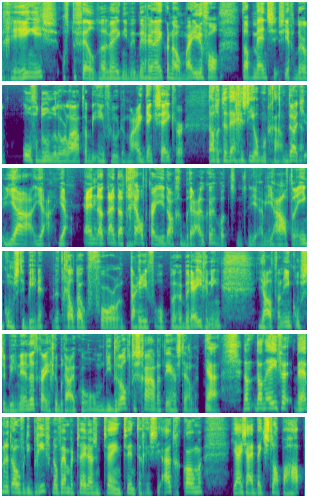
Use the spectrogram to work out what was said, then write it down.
te gering is of te veel. Dat weet ik niet. Ik ben geen econoom. Maar in ieder geval dat mensen zich er onvoldoende door laten beïnvloeden. Maar ik denk zeker... Dat het de weg is die op moet gaan. Dat je, ja, ja, ja. En dat, dat geld kan je dan gebruiken. Want je, je haalt dan inkomsten binnen. Dat geldt ook voor een tarief op uh, beregening. Je haalt dan inkomsten binnen. En dat kan je gebruiken om die droogteschade te herstellen. Ja, dan, dan even. We hebben het over die brief. November 2022 is die uitgekomen. Jij zei een beetje slappe hap.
